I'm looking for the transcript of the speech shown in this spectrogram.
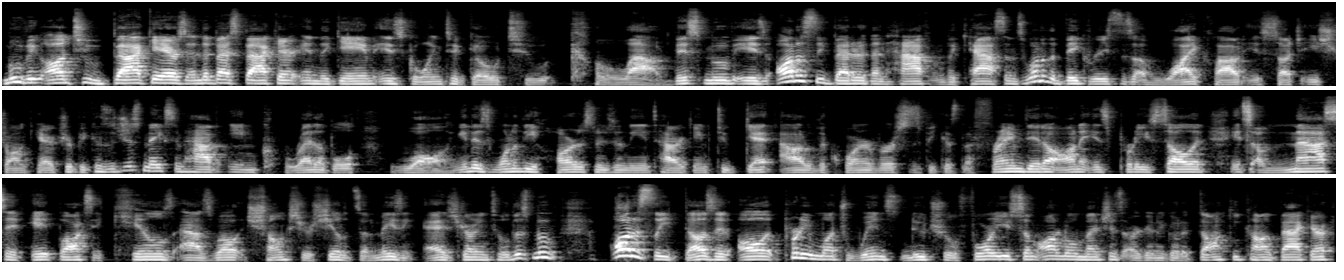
Moving on to back airs, and the best back air in the game is going to go to Cloud. This move is honestly better than half of the cast, and it's one of the big reasons of why Cloud is such a strong character, because it just makes him have incredible walling. It is one of the hardest moves in the entire game to get out of the corner versus because the frame data on it is pretty solid. It's a massive hitbox, it kills as well, it chunks your shield, it's an amazing edge guarding tool. This move honestly does it all, it pretty much wins neutral for you. Some honorable mentions are going to go to Donkey Kong back air,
